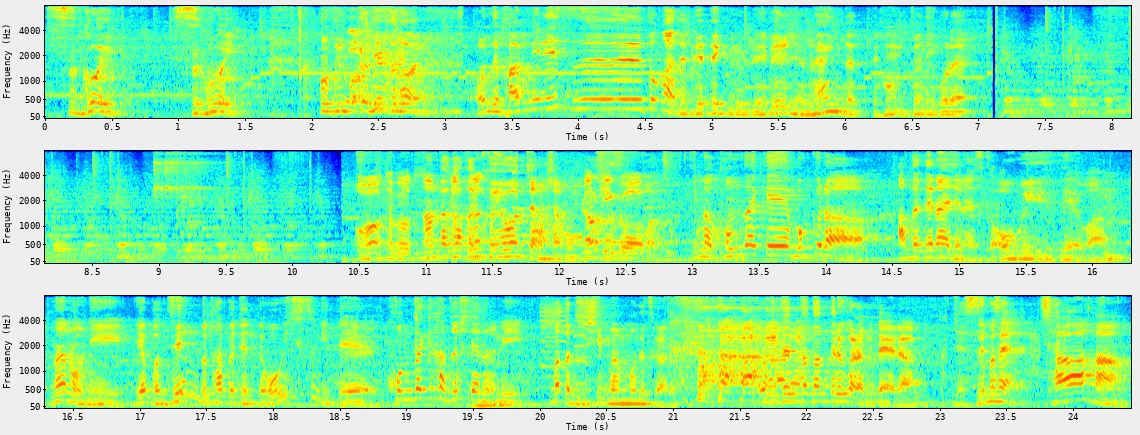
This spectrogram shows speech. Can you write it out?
すごい。すごい。本当にすごい。ほんでファミレスとかで出てくるレベルじゃないんだって本当にこれあ食べようなんだかんだ食い終わっちゃいましたもん。ランキングを。今こんだけ僕ら当ててないじゃないですか大食いでは、なのにやっぱ全部食べてて美味しすぎてこんだけ外してるのにまだ自信満々ですからね。俺絶対当たってるからみたいな。じゃあすいません。チャーハ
